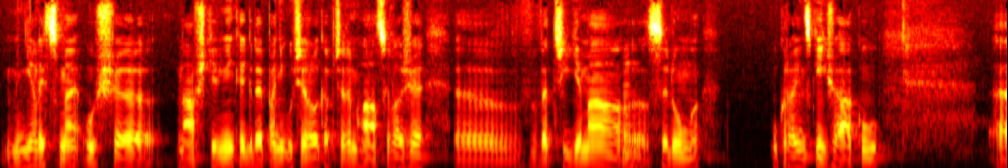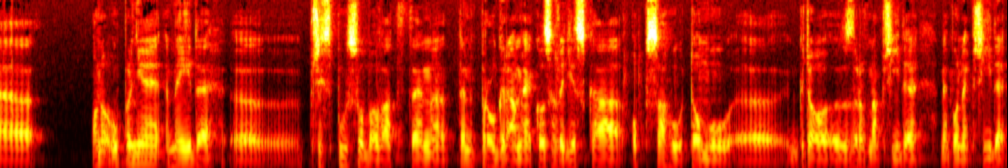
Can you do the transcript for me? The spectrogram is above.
Měli jsme už eh, návštěvníky, kde paní učitelka předem hlásila, že eh, ve třídě má hmm. Eh, sedm ukrajinských žáků. Ono úplně nejde e, přizpůsobovat ten, ten program jako z hlediska obsahu tomu, e, kdo zrovna přijde nebo nepřijde,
